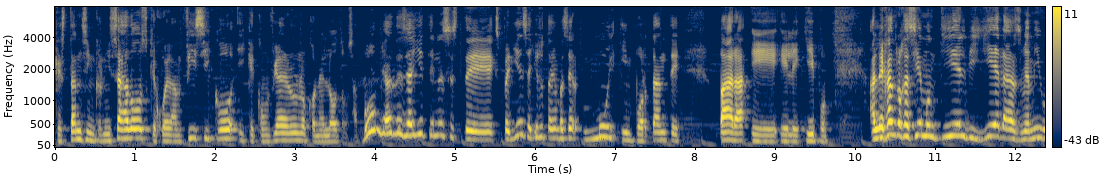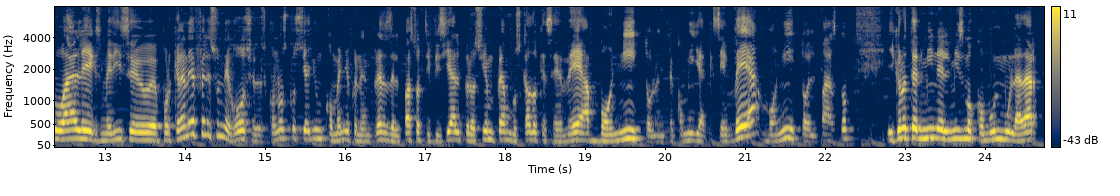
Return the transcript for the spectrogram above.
que están sincronizados, que juegan físico y que confían en uno con el otro. O sea, boom, ya desde ahí tienes este, experiencia y eso también va a ser muy importante para eh, el equipo. Alejandro Jaciel Montiel Villeras, mi amigo Alex, me dice, porque la NFL es un negocio, desconozco si hay un convenio con empresas del pasto artificial, pero siempre han buscado que se vea bonito, lo entre comillas, que se vea bonito el pasto y que no termine el mismo como un muladar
